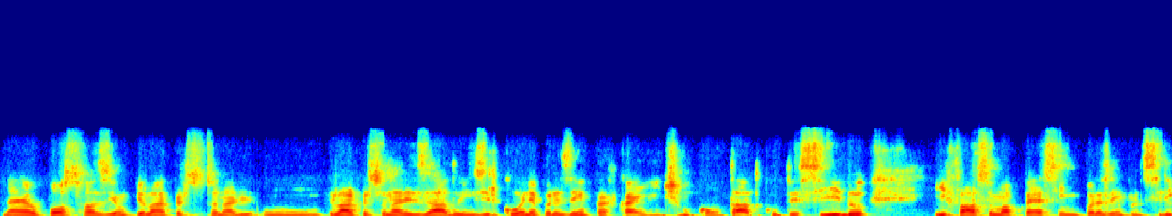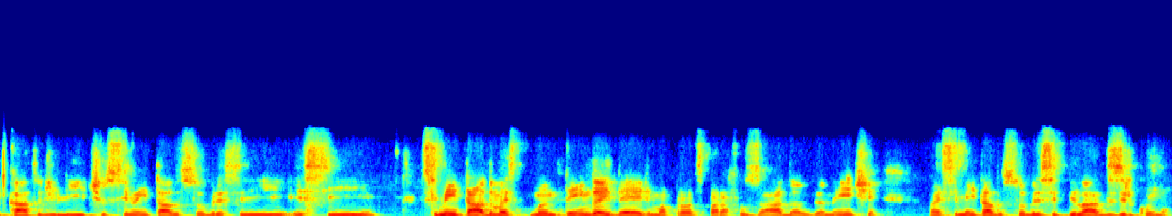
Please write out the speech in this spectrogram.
Né? Eu posso fazer um pilar, personali um pilar personalizado em zircônia, por exemplo, para ficar em íntimo contato com o tecido, e faço uma peça, em, por exemplo, de silicato de lítio cimentado sobre esse, esse cimentado, mas mantendo a ideia de uma prótese parafusada, obviamente, mas cimentado sobre esse pilar de zircônia.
